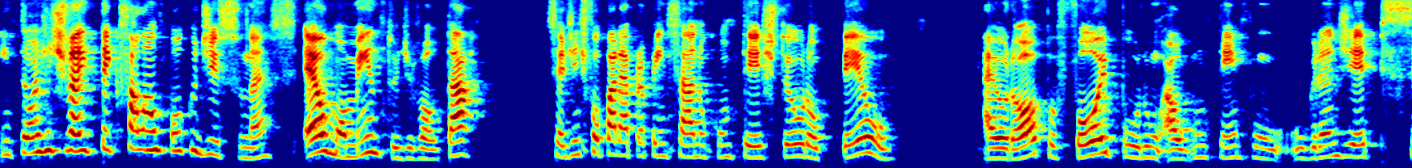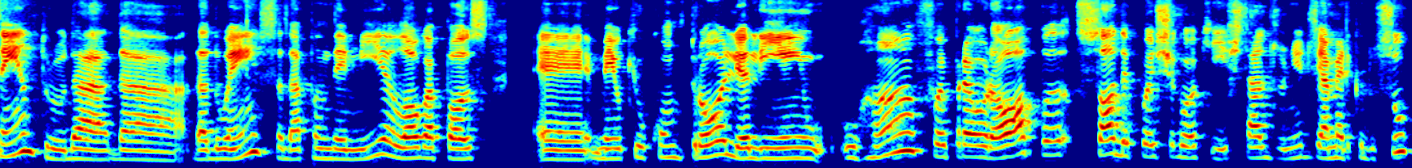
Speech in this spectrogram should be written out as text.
Então a gente vai ter que falar um pouco disso, né? É o momento de voltar? Se a gente for parar para pensar no contexto europeu, a Europa foi por um, algum tempo o grande epicentro da, da, da doença, da pandemia, logo após é, meio que o controle ali em Wuhan, foi para a Europa, só depois chegou aqui Estados Unidos e América do Sul.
